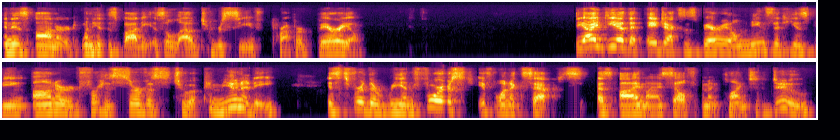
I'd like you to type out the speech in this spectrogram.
and is honored when his body is allowed to receive proper burial. The idea that Ajax's burial means that he is being honored for his service to a community is further reinforced if one accepts, as I myself am inclined to do,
